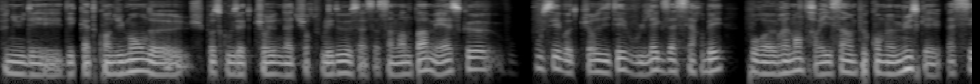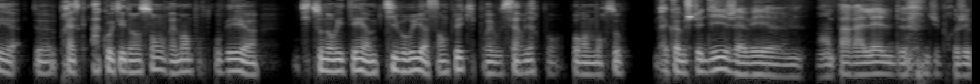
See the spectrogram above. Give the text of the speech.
venue des, quatre coins du monde. Euh, je suppose que vous êtes curieux de nature tous les deux, ça ne s'invente pas. Mais est-ce que vous poussez votre curiosité, vous l'exacerbez pour vraiment travailler ça un peu comme un muscle et passer presque à côté d'un son, vraiment pour trouver une petite sonorité, un petit bruit à sampler qui pourrait vous servir pour, un morceau? Bah, Comme je te dis, j'avais en parallèle du projet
